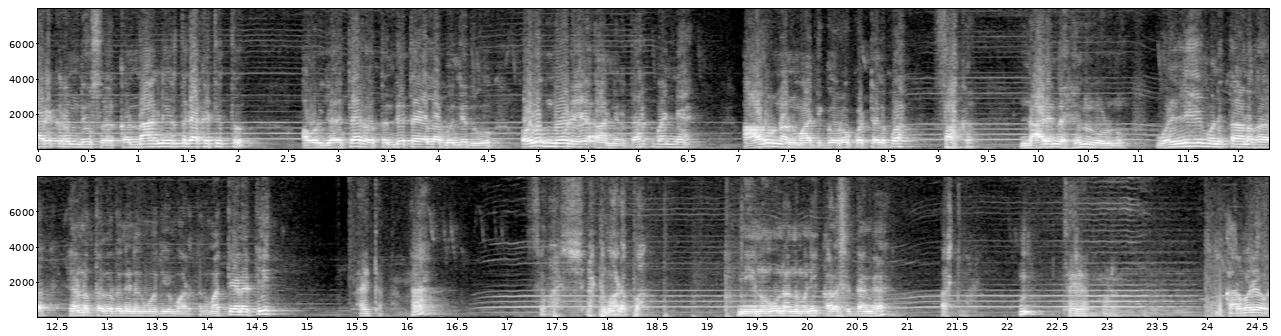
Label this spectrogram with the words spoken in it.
ಕಾರ್ಯಕ್ರಮ ದಿವಸ ಕಣ್ಣಾಗ ನೀರು ತೆಗಾಕತ್ತಿತ್ತು ಅವ್ರ ಗೆಳತ್ಯಾರ, ತಂದೆ ತಾಯಿ ಎಲ್ಲ ಬಂದಿದ್ರು, ಅಳದ್ ನೋಡಿ ಆ ನಿರ್ಧಾರಕ್ಕೆ ಬಣ್ಣ ಆದರೂ ನನ್ನ ಮಾತಿಗೆ ಗೌರವ ಕೊಟ್ಟೆಲ್ಲಪ್ಪ, ಸಾಕು. ನಾಳಿಂದ ಹೆಣ್ಣು ನೋಡುನು. ಒಳ್ಳೆ ಮನೆತಾಣದ ಹೆಣ್ಣು ತೆಗೆದು ನಿನಗೆ ಮದುವೆ ಮಾಡ್ತಾನೆ. ಮತ್ತೇನೈತಿ? ಆಯ್ತಪ್ಪ. ಹಾಂ? ಶಭಾಷ್ ಅಷ್ಟು ಮಾಡಪ್ಪ. ನೀನು ನನ್ನ ಮನೆಗೆ ಕಳಿಸಿದ್ದಂಗೆ ಅಷ್ಟು ಮಾಡು. ಹ್ಞೂ ಸರಿ ಅಪ್ಪ ಕಾರ್ಬಾರಿ ಅವ್ರ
